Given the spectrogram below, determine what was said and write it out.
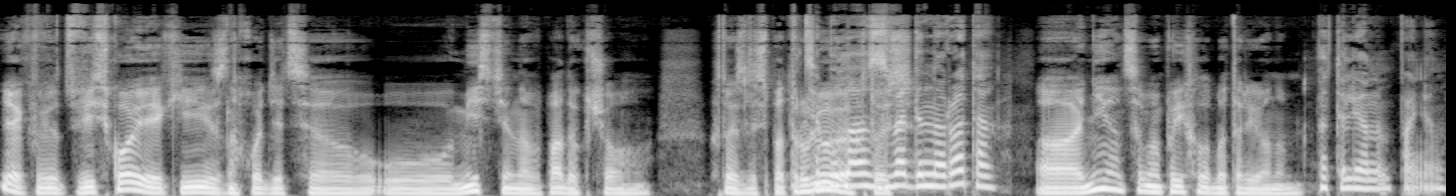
як військові, які знаходяться у місті на випадок чого. Хтось десь Це патрулює, була хтось. зведена рота А, ні, це ми поїхали батальйоном. батальйоном, поняла.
